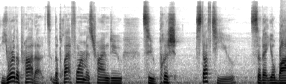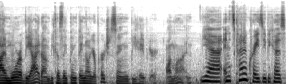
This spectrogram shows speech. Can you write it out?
you're the product. The platform is trying to to push stuff to you so that you'll buy more of the item because they think they know your purchasing behavior online. Yeah, and it's kind of crazy because,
